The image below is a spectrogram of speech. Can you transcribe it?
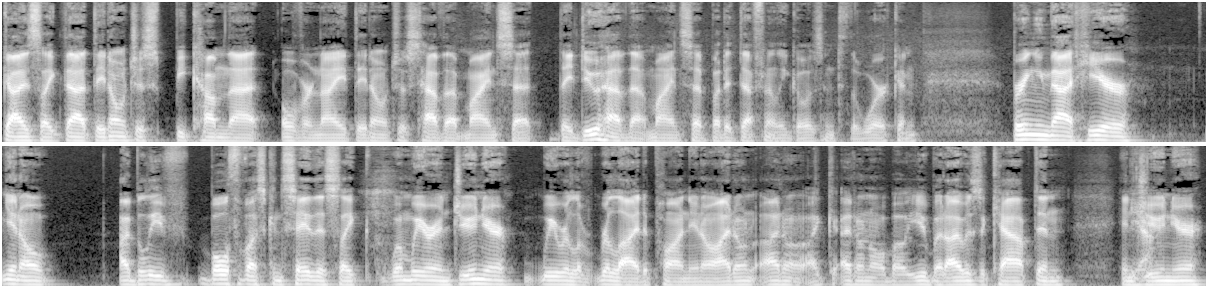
guys like that they don't just become that overnight. They don't just have that mindset. They do have that mindset but it definitely goes into the work. And bringing that here you know i believe both of us can say this like when we were in junior we were relied upon you know i don't i don't i, I don't know about you but i was a captain in Yeah. junior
